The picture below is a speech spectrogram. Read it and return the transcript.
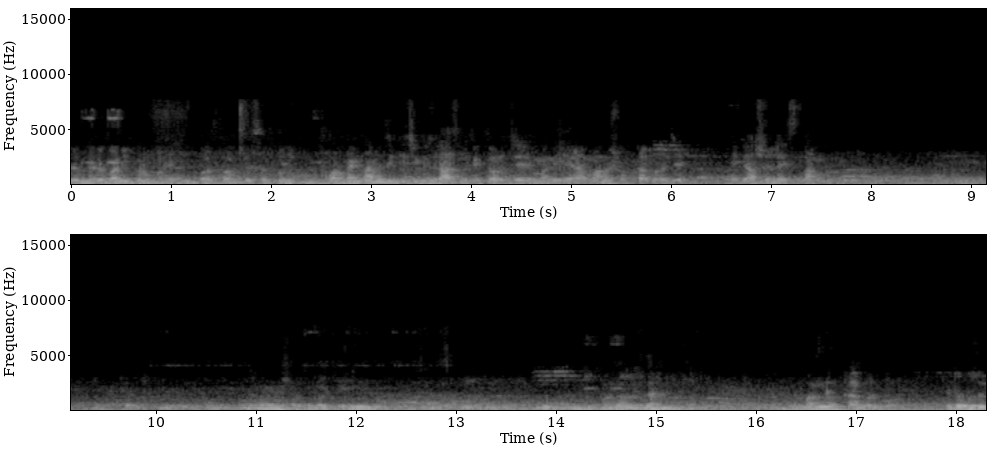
ہم پہ مہربانی فرمایا حفاظ اسلام کے سب গভর্নমেন্ট নামে যে কিছু কিছু রাজনৈতিক দল যে মানে এরা মানুষ হত্যা করে যে এটা আসলে ইসলাম এটা হুজুর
